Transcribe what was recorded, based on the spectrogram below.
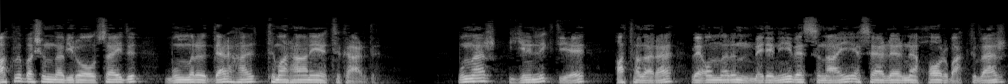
aklı başında biri olsaydı bunları derhal tımarhaneye tıkardı. Bunlar yenilik diye atalara ve onların medeni ve sınai eserlerine hor baktılar,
